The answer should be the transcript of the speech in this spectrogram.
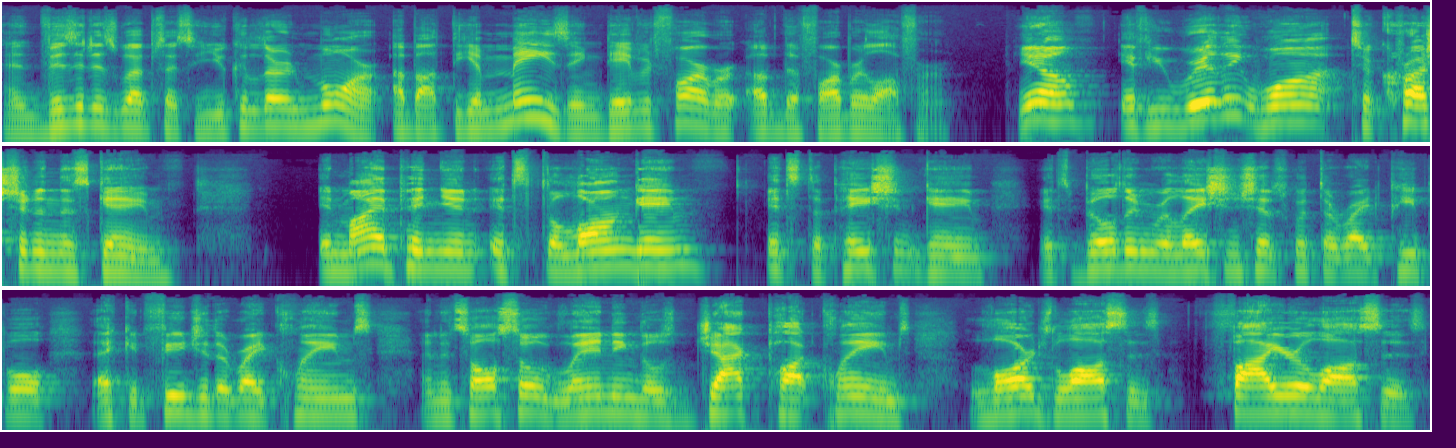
and visit his website so you can learn more about the amazing David Farber of the Farber Law Firm. You know, if you really want to crush it in this game, in my opinion, it's the long game. It's the patient game. It's building relationships with the right people that can feed you the right claims. And it's also landing those jackpot claims, large losses, fire losses.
